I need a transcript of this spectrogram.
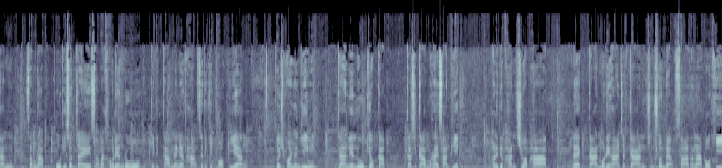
นั้นสำหรับผู้ที่สนใจสามารถเข้าไปเรียนรู้กิจกรรมในแนวทางเศรษฐกิจพอเพียง โดยเฉพาะอย่างยิ่งการเรียนรู้เกี่ยวกับกสิกรรมไร้สารพิษ ผลิตภัณฑ์ชีวภาพ และการบริหารจัดการชุมชนแบบสาธารณโภคี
